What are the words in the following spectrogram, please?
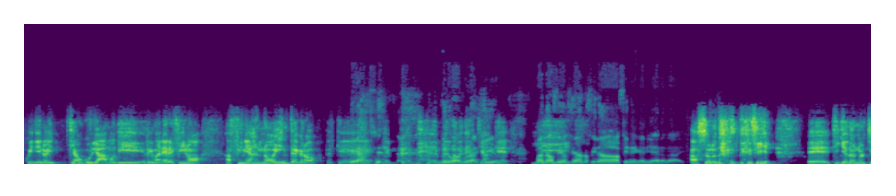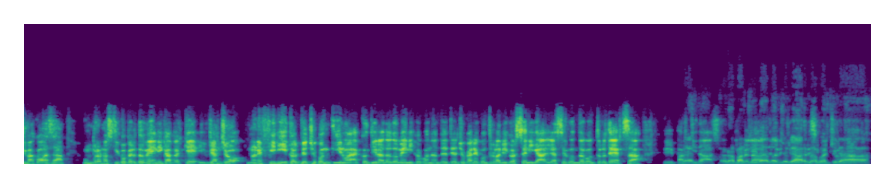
Quindi noi ti auguriamo di rimanere fino a fine anno integro, perché Grazie. è, è, è bello vederti anche... Ma no, fino a fine anno, fino a fine carriera, dai. Assolutamente sì. Eh, ti chiedo un'ultima cosa, un pronostico per domenica, perché il viaggio non è finito, il viaggio continua, è continuato domenica quando andate a giocare contro la Vigor Senigallia, seconda contro terza, eh, partidazo. È una partita da giocare, una partita...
